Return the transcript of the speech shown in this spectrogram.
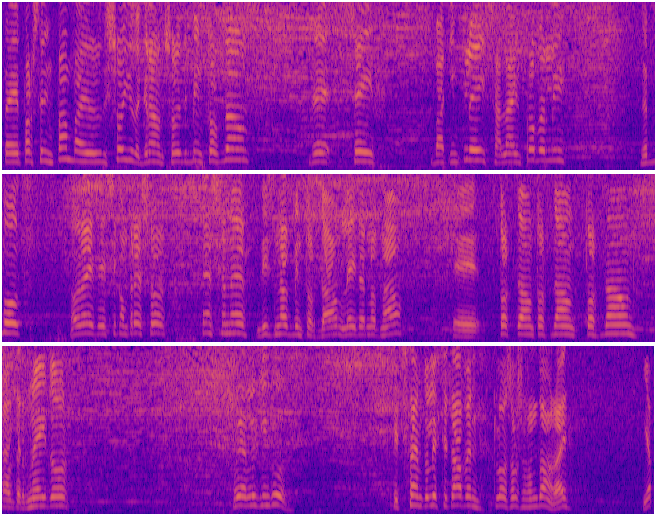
Power steering pump I already show you the ground's already been torqued down. The safe back in place aligned properly. The bolt alright the AC compressor tensioner this has not been torqued down later not now. Uh, torque down torque down torque down alternator. We are looking good. It's time to lift it up and close also from down right? Yep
